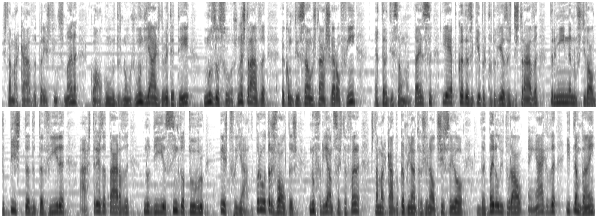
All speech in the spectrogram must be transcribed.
está marcada para este fim de semana, com alguns dos nomes mundiais da BTT nos Açores. Na estrada, a competição está a chegar ao fim, a tradição mantém-se e a época das equipas portuguesas de estrada termina no Festival de Pista de Tavira, às 3 da tarde, no dia 5 de outubro, este feriado. Para outras voltas, no feriado de sexta-feira, está marcado o Campeonato Regional de XCO da Beira Litoral, em Águeda, e também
